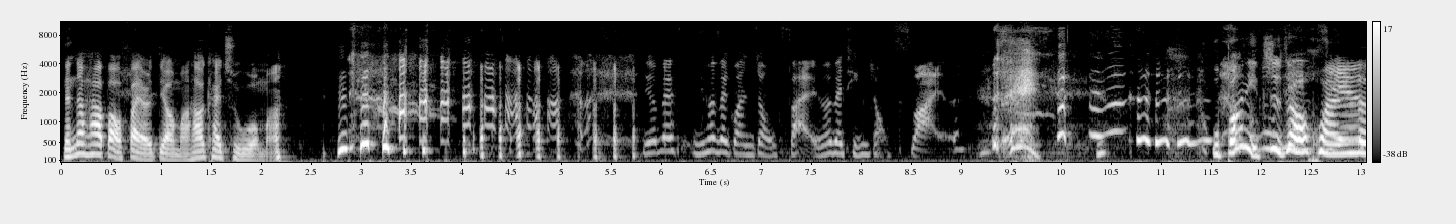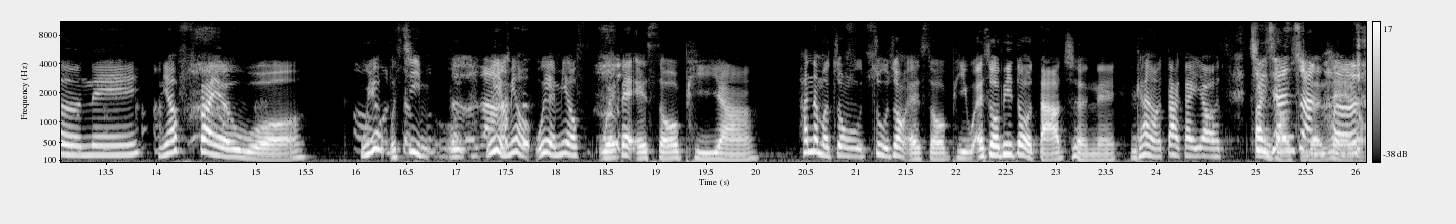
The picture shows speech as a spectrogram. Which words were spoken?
难道他要把我 fire 掉吗？他要开除我吗？你会被你会被观众 fire，你会被听众 fire。我帮你制造欢乐呢，你要 fire 我？我又哦我记舍不我得我也没有我也没有违背 SOP 呀、他那么重注重 SOP，我 SOP 都有达成呢。你看哦，大概要半小时的起承转内合容，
